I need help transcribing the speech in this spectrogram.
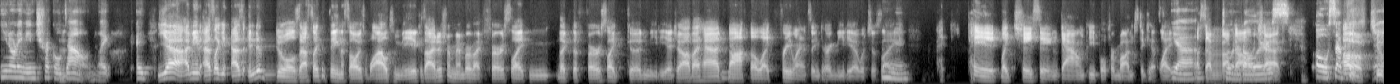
you know what I mean? Trickle mm-hmm. down. Like, I, yeah, I mean, as like as individuals, that's like the thing that's always wild to me because I just remember my first like m- like the first like good media job I had, not the like freelancing during media, which is like mm-hmm. Paid like chasing down people for months to get like yeah a seven dollar check. Oh, seven. Oh, two,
